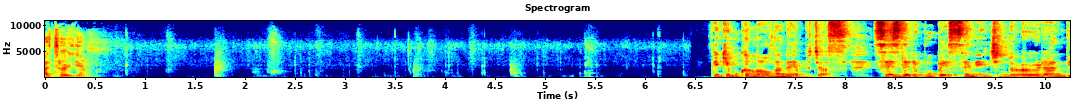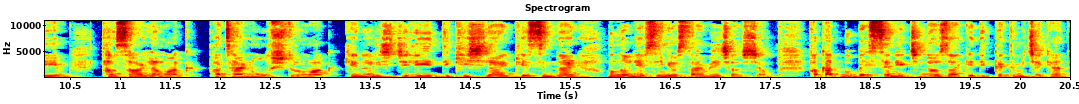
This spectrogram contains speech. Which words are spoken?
atölyem. Peki bu kanalda ne yapacağız? Sizlere bu 5 sene içinde öğrendiğim tasarlamak, patern oluşturmak, kenar işçiliği, dikişler, kesimler bunların hepsini göstermeye çalışacağım. Fakat bu 5 sene içinde özellikle dikkatimi çeken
